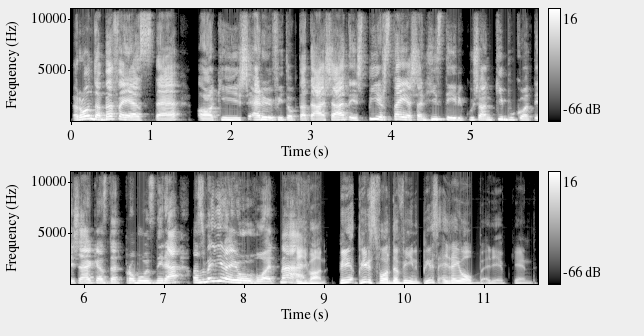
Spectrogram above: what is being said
Ronda befejezte a kis erőfitoktatását, és Pierce teljesen hisztérikusan kibukott, és elkezdett promózni rá, az mennyire jó volt már. Így van. Pi- Pierce for the win. Pierce egyre jobb egyébként.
